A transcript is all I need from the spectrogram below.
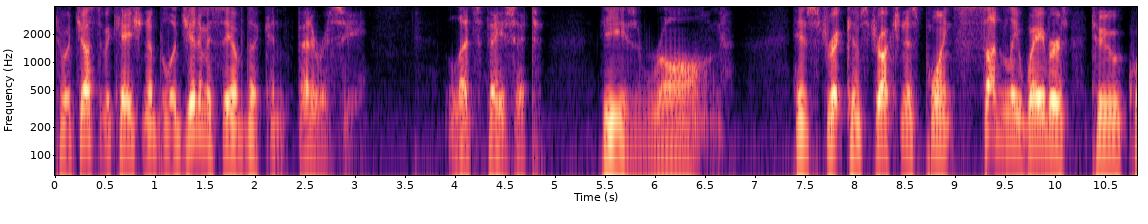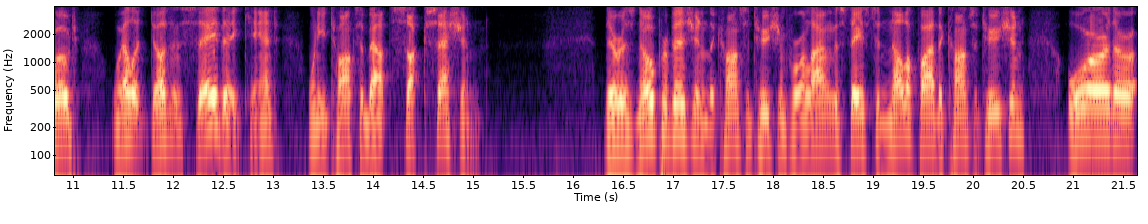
to a justification of the legitimacy of the Confederacy. Let's face it, he's wrong. His strict constructionist point suddenly wavers to, quote, well, it doesn't say they can't when he talks about succession. There is no provision in the Constitution for allowing the states to nullify the Constitution or their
